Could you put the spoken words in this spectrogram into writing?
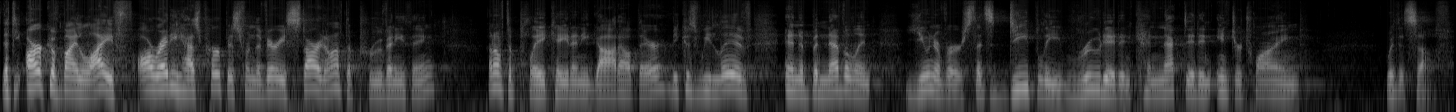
that the arc of my life already has purpose from the very start. I don't have to prove anything. I don't have to placate any God out there because we live in a benevolent universe that's deeply rooted and connected and intertwined with itself.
